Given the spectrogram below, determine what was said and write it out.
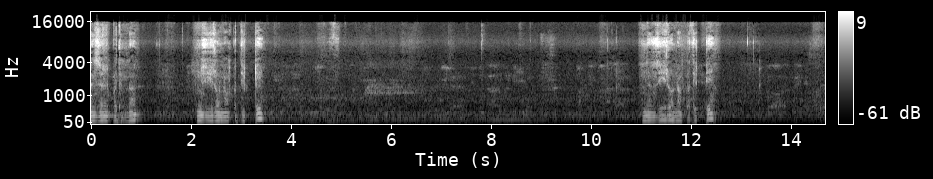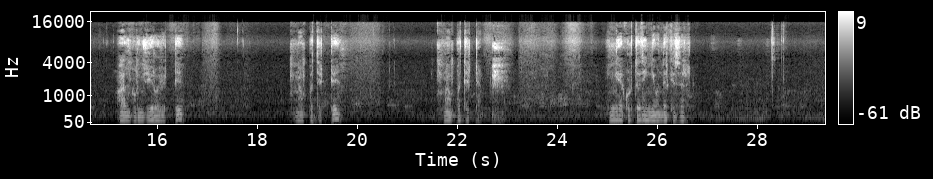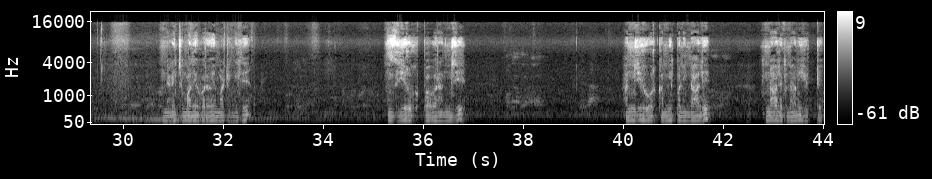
Result பார்த்தீங்கன்னா zero நாற்பத்தெட்டு. இந்த ஜீரோ நாற்பத்தெட்டு. ஆல்பம் ஜீரோ எட்டு. நாற்பத்தெட்டு. நாற்பத்தெட்டு. இங்கே கொடுத்தது இங்கே வந்திருக்கு ரிசல்ட். நினைச்ச மாதிரி வரவே மாட்டேங்குது. ஜீரோக்கு பவர் அஞ்சு. அஞ்சு ஒரு கம்மி பண்ணி நாலு. நாலுக்கு நாலு எட்டு.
